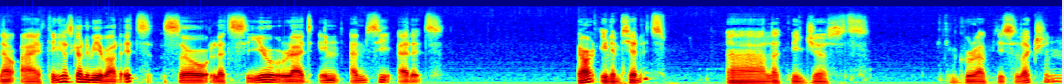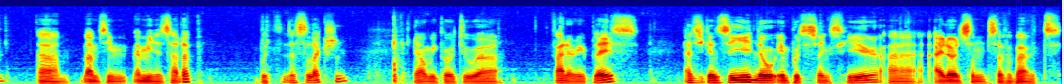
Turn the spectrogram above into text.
Now I think that's going to be about it, so let's see you right in MC Edit. We are in MC Edit. Uh, let me just grab the selection. Um, MC, I mean the setup with the selection. Now we go to uh, find and replace. As you can see, no input strings here. Uh, I learned some stuff about,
